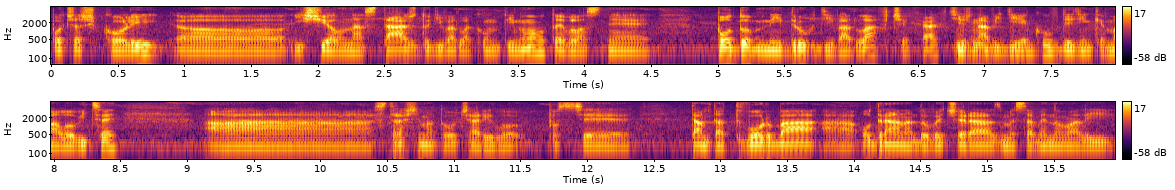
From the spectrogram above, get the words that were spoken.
počas školy uh, išiel na stáž do divadla Continuo, to je vlastne podobný druh divadla v Čechách, tiež mm-hmm. na mhm. vidieku, v dedinke Malovice. A strašne ma to očarilo. Proste tam tá tvorba a od rána do večera sme sa venovali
